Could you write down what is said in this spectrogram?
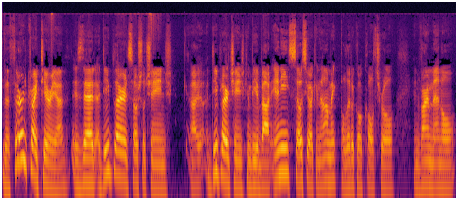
The third criteria is that a deep layered social change, uh, a deep layered change can be about any socioeconomic, political, cultural, environmental,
